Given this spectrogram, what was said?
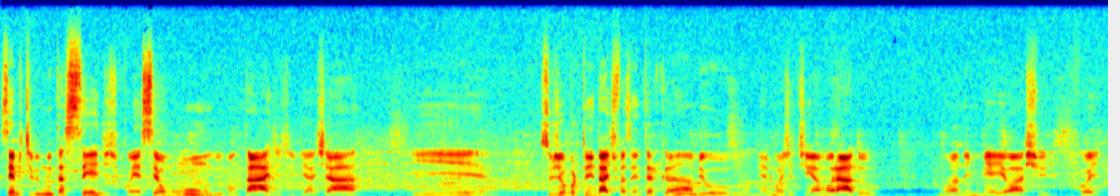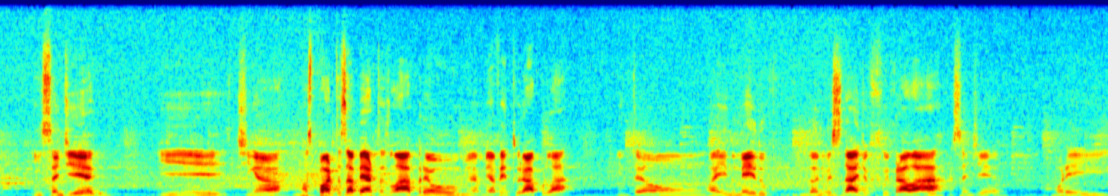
sempre tive muita sede de conhecer o mundo, vontade de viajar e surgiu a oportunidade de fazer intercâmbio. Minha irmã já tinha morado um ano e meio, acho, foi em San Diego e tinha umas portas abertas lá para eu me aventurar por lá. Então, aí no meio do, da universidade eu fui para lá, para San Diego. Morei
